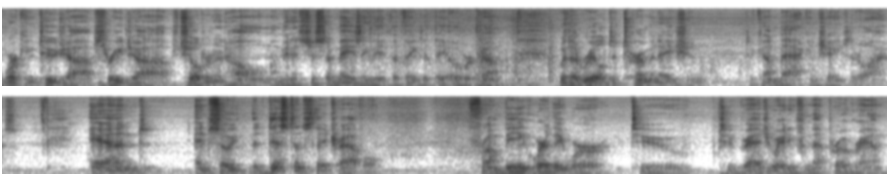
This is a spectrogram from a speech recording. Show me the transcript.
working two jobs three jobs children at home. I mean it's just amazing the, the things that they overcome with a real determination to come back and change their lives and and so the distance they travel from being where they were to to graduating from that program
